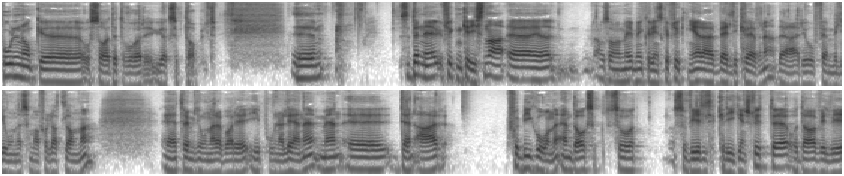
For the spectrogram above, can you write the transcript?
Polen og, og sa at dette var uakseptabelt. Denne flyktningkrisen eh, altså med, med, ukrainske flyktninger er veldig krevende. Det er jo fem millioner som har forlatt landet. Eh, tre millioner er bare i Polen alene. Men eh, den er forbigående. En dag så, så, så, vil krigen slutte, og da vil vi,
